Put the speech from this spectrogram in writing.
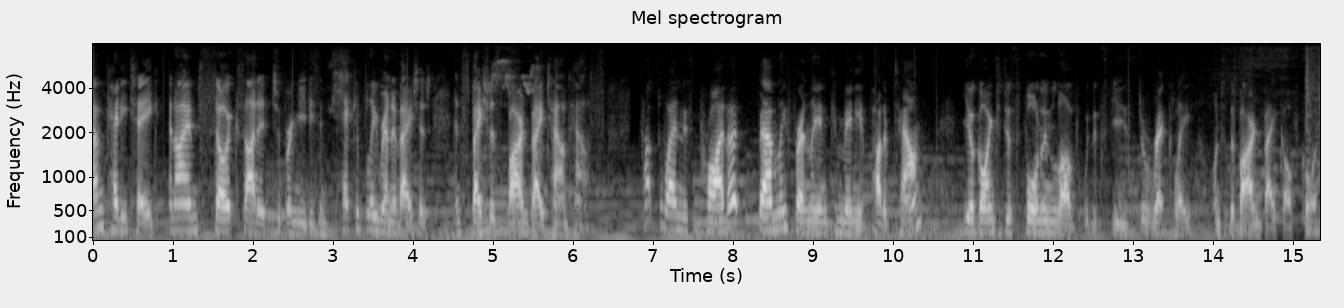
I'm Katie Teague, and I am so excited to bring you this impeccably renovated and spacious Byron Bay townhouse. Tucked away in this private, family friendly, and convenient part of town, you're going to just fall in love with its views directly onto the Byron Bay Golf Course.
